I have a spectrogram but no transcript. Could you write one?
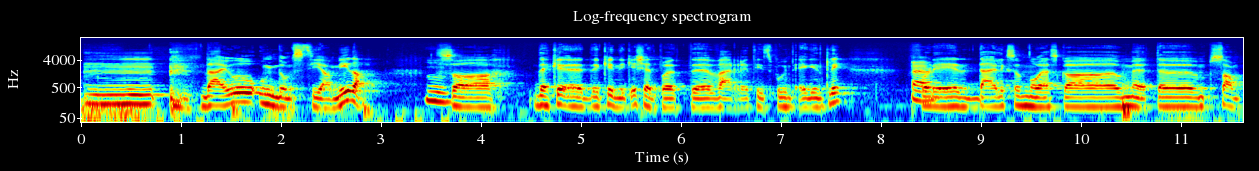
Mm, det er jo ungdomstida mi, da. Så det, det kunne ikke skjedd på et eh, verre tidspunkt, egentlig. Fordi det er liksom nå jeg skal møte sam,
